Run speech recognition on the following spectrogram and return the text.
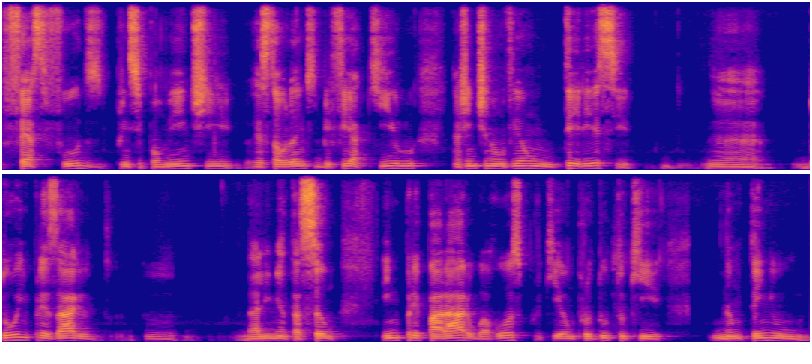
fast foods, principalmente, restaurantes, buffet aquilo. A gente não vê um interesse uh, do empresário do, alimentação em preparar o arroz, porque é um produto que não tem um,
